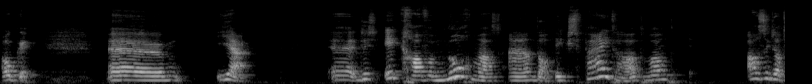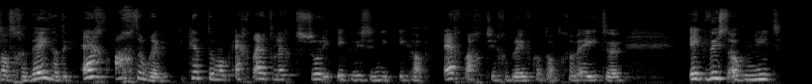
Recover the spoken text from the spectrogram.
Oké. Ehm, ja. Uh, dus ik gaf hem nogmaals aan dat ik spijt had. Want als ik dat had geweten, had ik echt achter hem. Ik heb hem ook echt uitgelegd. Sorry, ik wist het niet. Ik had echt achter je gebleven. Ik had dat geweten. Ik wist ook niet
